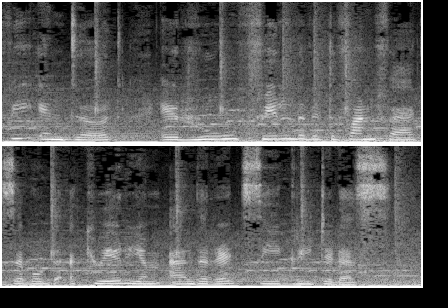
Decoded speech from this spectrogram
As we entered, a room filled with fun facts about the aquarium and the Red Sea greeted us.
